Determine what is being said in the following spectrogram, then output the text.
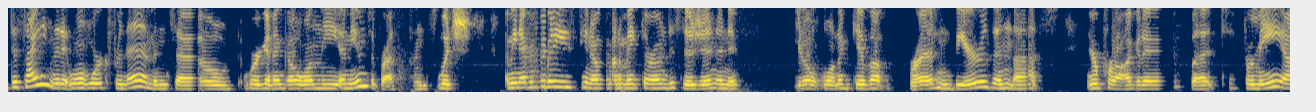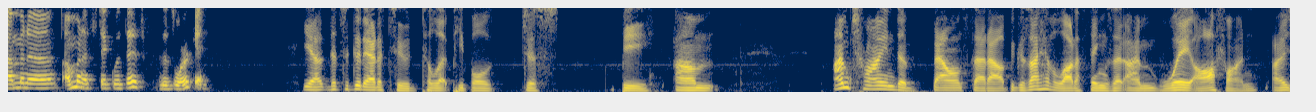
deciding that it won't work for them, and so we're going to go on the immune suppressants. Which, I mean, everybody's you know got to make their own decision, and if you don't want to give up bread and beer, then that's your prerogative. But for me, I'm gonna I'm gonna stick with this because it's working. Yeah, that's a good attitude to let people just be. Um, I'm trying to balance that out because I have a lot of things that I'm way off on. I,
